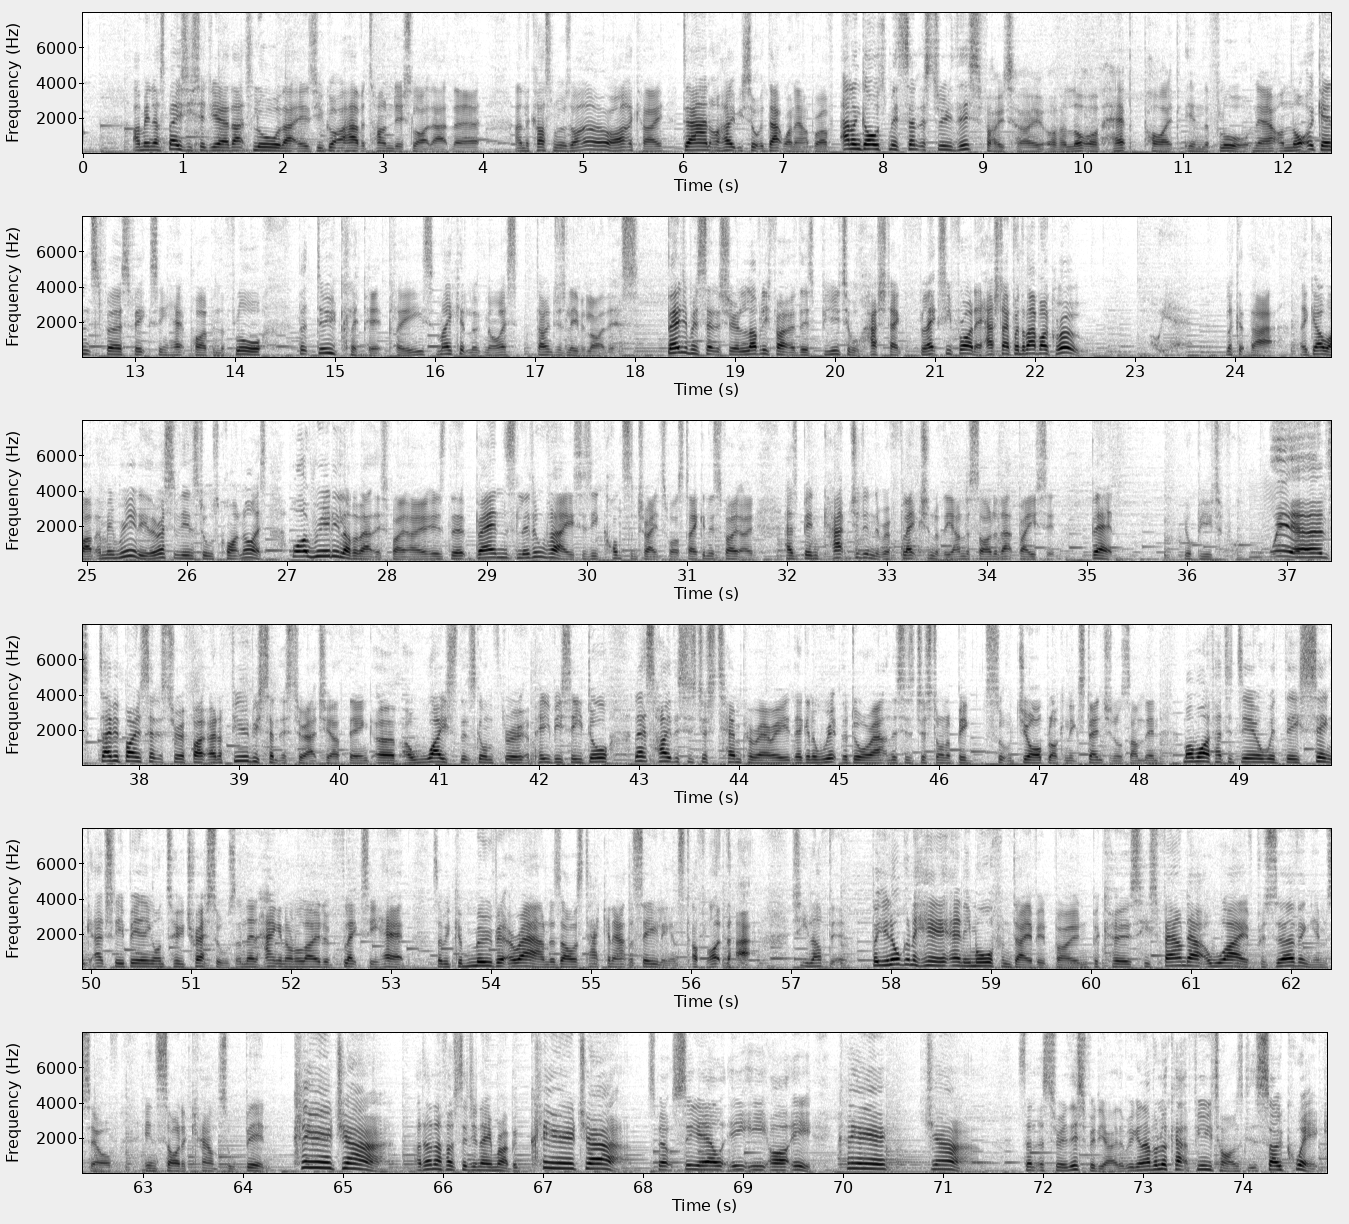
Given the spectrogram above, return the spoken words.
I mean, I suppose he said, yeah, that's law, that is. You've got to have a tundish like that there. And the customer was like, oh, all right, okay. Dan, I hope you sorted that one out, bruv. Alan Goldsmith sent us through this photo of a lot of HEP pipe in the floor. Now, I'm not against first fixing HEP pipe in the floor, but do clip it, please. Make it look nice. Don't just leave it like this. Benjamin sent us through a lovely photo of this beautiful hashtag Flexi Friday, hashtag for the Bad Boy Crew. Oh yeah, look at that. They go up. I mean, really, the rest of the install is quite nice. What I really love about this photo is that Ben's little face, as he concentrates whilst taking this photo, has been captured in the reflection of the underside of that basin. Ben, you're beautiful. Weird! David Bone sent us through a photo, and a few of you sent this through actually, I think, of a waste that's gone through a PVC door. Let's hope this is just temporary. They're going to rip the door out, and this is just on a big sort of job, like an extension or something. My wife had to deal with the sink actually being on two trestles and then hanging on a load of flexi HEP so we could move it around as I was tacking out the ceiling and stuff like that. She loved it. But you're not going to hear any more from David Bone because he's found out a way of preserving himself inside a council bin. Clear John. I don't know if I've said your name right, but Clear John, spelled C-L-E-E-R-E. -E. Clear John sent us through this video that we're going to have a look at a few times because it's so quick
